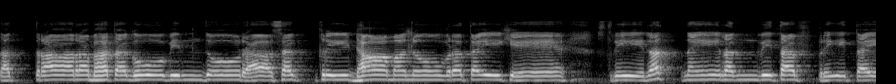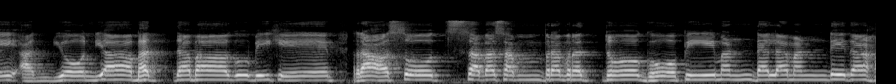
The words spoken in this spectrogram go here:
तत्रारभत गोविन्दो रासक्रीडामनोव्रतैः स्त्रीरत्नैरन्वितः प्रीतै अन्योन्याबद्धभागुभिः रासोत्सवसम्प्रवृद्धो गोपीमण्डलमण्डितः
